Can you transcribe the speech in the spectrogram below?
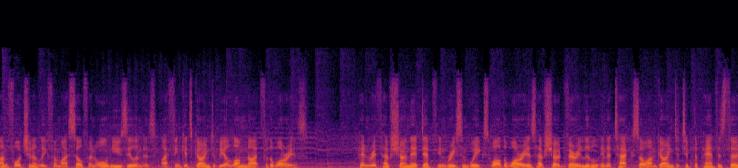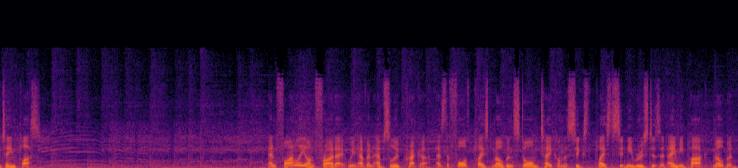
Unfortunately for myself and all New Zealanders, I think it's going to be a long night for the Warriors. Penrith have shown their depth in recent weeks while the Warriors have showed very little in attack so I'm going to tip the Panthers 13+. plus. And finally on Friday we have an absolute cracker, as the 4th placed Melbourne Storm take on the 6th placed Sydney Roosters at AAMI Park, Melbourne.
